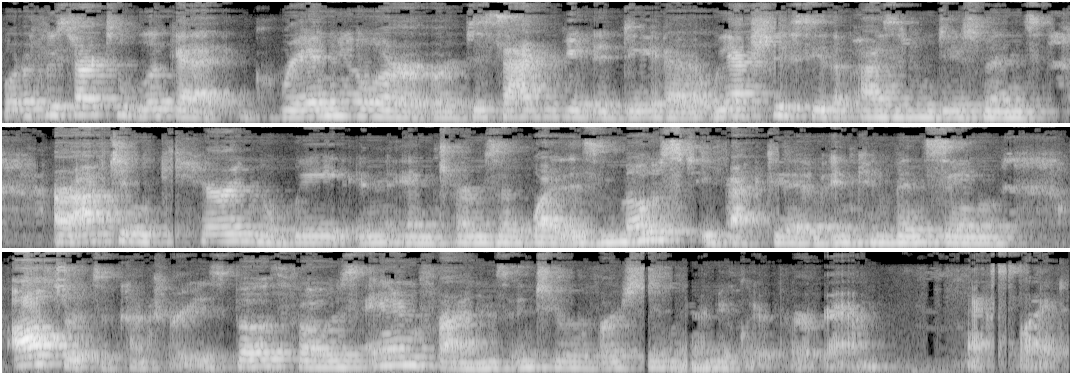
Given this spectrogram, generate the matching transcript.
but if we start to look at granular or disaggregated data, we actually see that positive inducements are often carrying the weight in, in terms of what is most effective in convincing all sorts of countries, both foes and friends, into reversing their nuclear program. Next slide.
